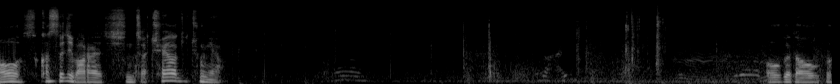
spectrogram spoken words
어, 스카 쓰지 말아야지. 진짜 최악의 총이야. 어그다 어그.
